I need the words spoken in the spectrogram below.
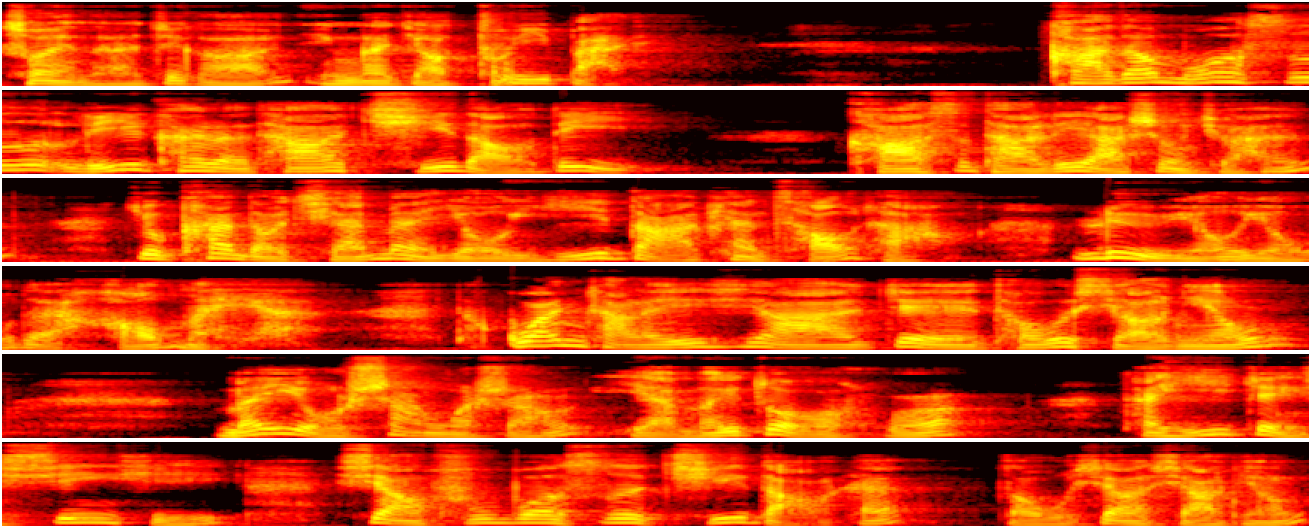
所以呢，这个应该叫“推拜”。卡德摩斯离开了他祈祷地卡斯塔利亚圣泉，就看到前面有一大片草场，绿油油的，好美呀。他观察了一下这头小牛，没有上过绳，也没做过活他一阵欣喜，向福波斯祈祷着，走向小牛。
